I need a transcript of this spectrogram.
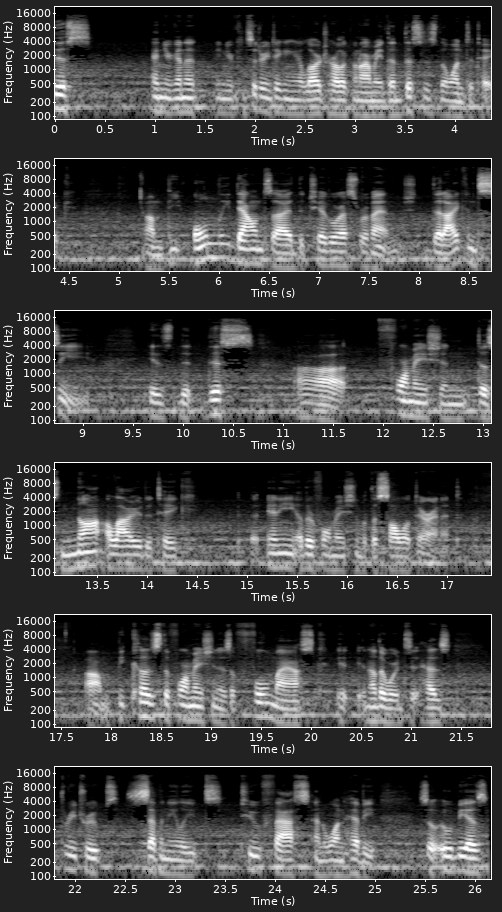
this, and you're gonna, and you're considering taking a large Harlequin army, then this is the one to take. Um, the only downside that Cegorach's Revenge that I can see is that this uh, formation does not allow you to take any other formation with a solitaire in it. Um, because the formation is a full mask, it, in other words, it has three troops, seven elites, two fast, and one heavy. So it would be as,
